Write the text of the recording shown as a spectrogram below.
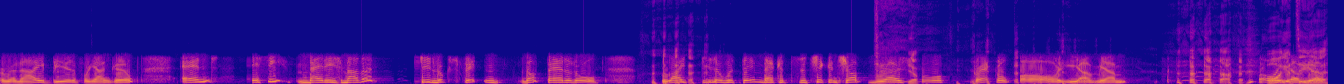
Renee, beautiful young girl, and Essie, Maddie's mother. She looks fit and not bad at all. Late dinner with them back at the chicken shop, roast Yep. pork, crackle. Oh, yum yum. Oh, I got yum the. Uh,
